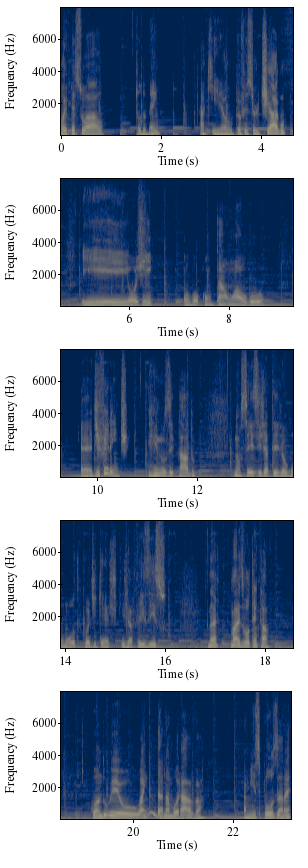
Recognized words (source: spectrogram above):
Oi, pessoal, tudo bem? Aqui é o professor Tiago e hoje eu vou contar um algo é, diferente, inusitado. Não sei se já teve algum outro podcast que já fez isso, né? Mas vou tentar. Quando eu ainda namorava a minha esposa, né?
